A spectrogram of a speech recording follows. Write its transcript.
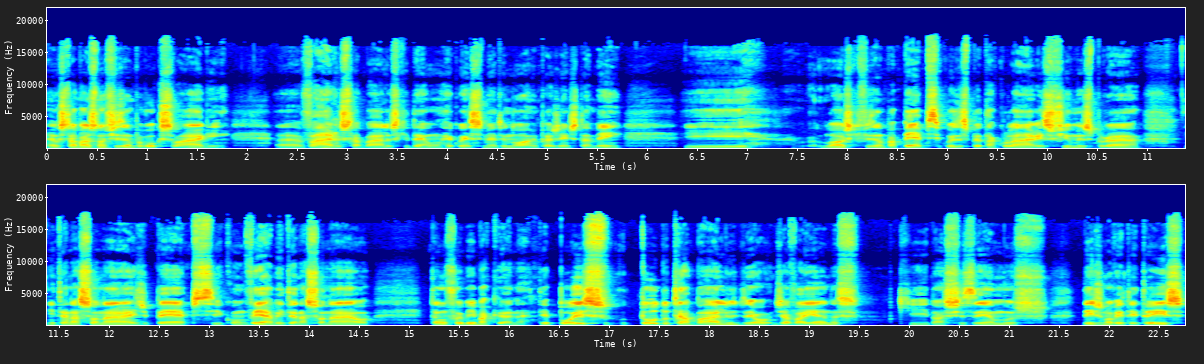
uh, os trabalhos que nós fizemos para a Volkswagen, uh, vários trabalhos que deram um reconhecimento enorme para a gente também. E, lógico fizemos para Pepsi coisas espetaculares, filmes para internacionais de Pepsi, com verba internacional. Então foi bem bacana. Depois, todo o trabalho de, de Havaianas, que nós fizemos desde 93,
